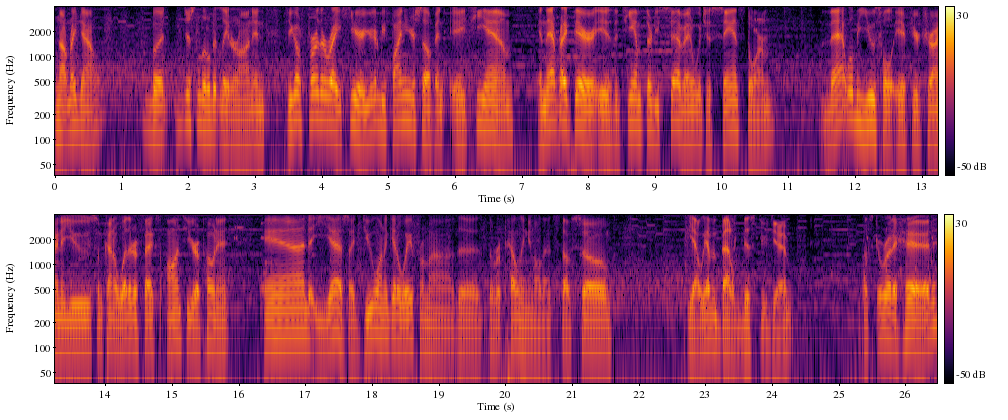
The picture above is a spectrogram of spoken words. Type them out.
Not right now, but just a little bit later on. And if you go further right here, you're going to be finding yourself in a TM, and that right there is the TM37, which is Sandstorm. That will be useful if you're trying to use some kind of weather effects onto your opponent. And yes, I do want to get away from uh, the, the repelling and all that stuff. So, yeah, we haven't battled this dude yet. Let's go right ahead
